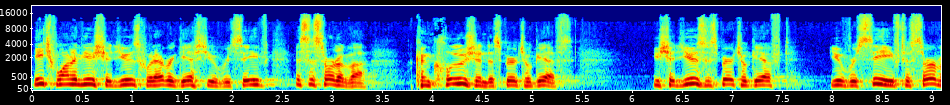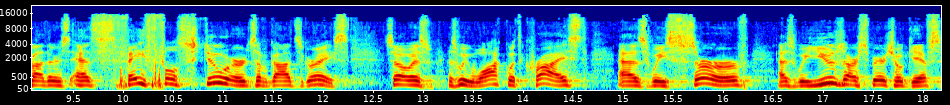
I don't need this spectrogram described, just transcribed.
Each one of you should use whatever gifts you've received. This is sort of a conclusion to spiritual gifts. You should use the spiritual gift you've received to serve others as faithful stewards of God's grace. So, as, as we walk with Christ, as we serve, as we use our spiritual gifts,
